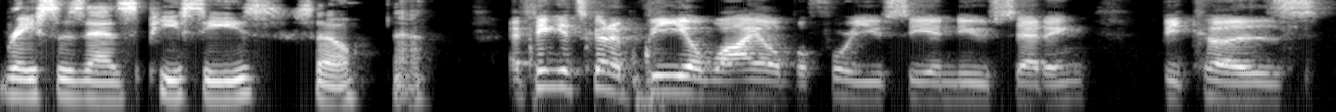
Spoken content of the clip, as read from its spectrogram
races as PCs. So yeah. I think it's going to be a while before you see a new setting because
